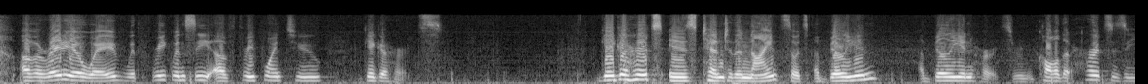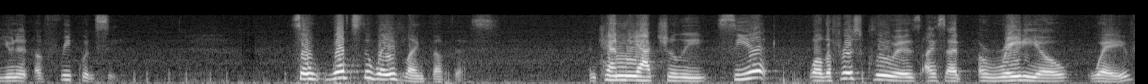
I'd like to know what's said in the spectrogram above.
of a radio wave with frequency of 3.2 gigahertz? Gigahertz is 10 to the ninth, so it's a billion, a billion hertz. Recall that hertz is a unit of frequency. So what's the wavelength of this? And can we actually see it? Well, the first clue is I said a radio wave.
